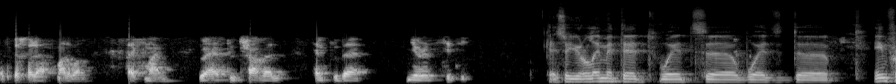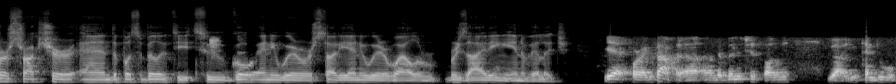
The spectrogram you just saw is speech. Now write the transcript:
especially a small one like mine you have to travel into the nearest city Okay, so you're limited with uh, with the infrastructure and the possibility to go anywhere or study anywhere while residing in a village. Yeah, for example, uh, the village is only yeah you can do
